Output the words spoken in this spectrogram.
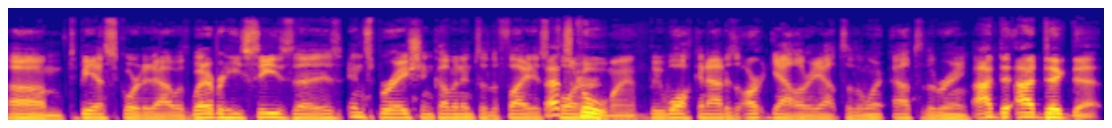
um, to be escorted out with. Whatever he sees, uh, his inspiration coming into the fight. His That's corner, cool, man. Be walking out his art gallery out to the out to the ring. I, di- I dig that.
